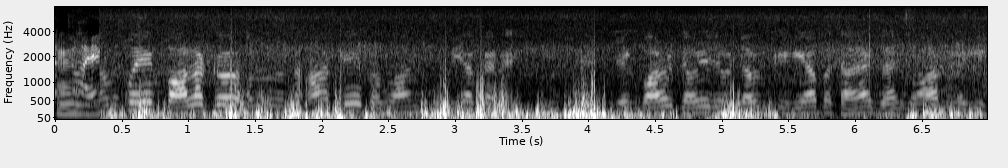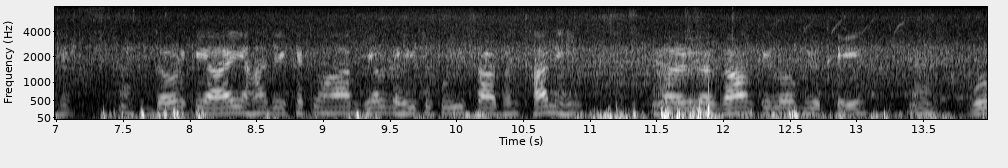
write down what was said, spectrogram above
हाँ। हमको एक बालक नहा के भगवान की पूजा कर बालक दौड़े जो दौड़ के गया, बताया घर आग लगी है। दौड़ के आए, यहाँ देखे तो वहाँ जल रही तो कोई साधन था नहीं। गाँव के लोग जो थे, वो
